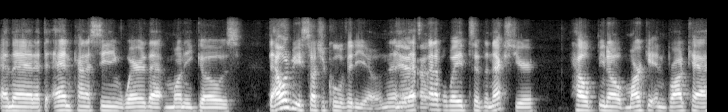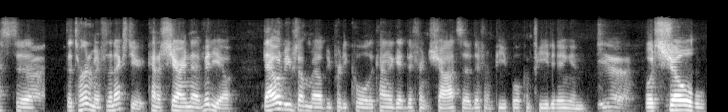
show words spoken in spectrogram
and then at the end, kind of seeing where that money goes. That would be such a cool video, and then Yeah. that's kind of a way to the next year help you know market and broadcast to the tournament for the next year, kind of sharing that video. That would be something that would be pretty cool to kind of get different shots of different people competing and yeah, would show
